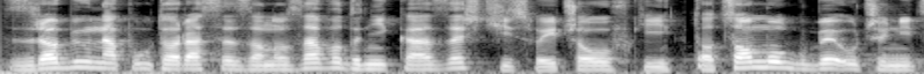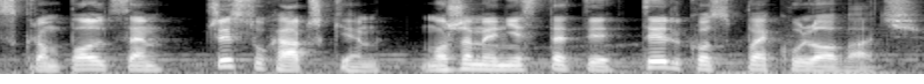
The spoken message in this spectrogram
zrobił na półtora sezonu zawodnika ze ścisłej czołówki, to co mógłby uczynić z Krompolcem czy Suchaczkiem? Możemy niestety tylko spekulować.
